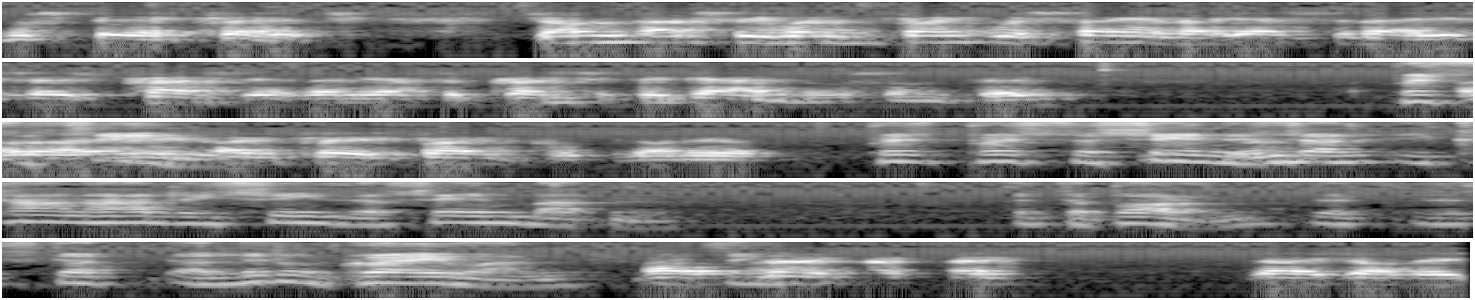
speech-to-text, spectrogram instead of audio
must be a glitch. John, actually, when Frank was saying that yesterday, he says press it, then you have to press it again or something. Press And the I, send. hopefully Frank comes on here. Press, press the send. Hmm? It's on, you can't hardly see the send button at the bottom. It, it's got a little grey one. Oh, no, no, no. No, John,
